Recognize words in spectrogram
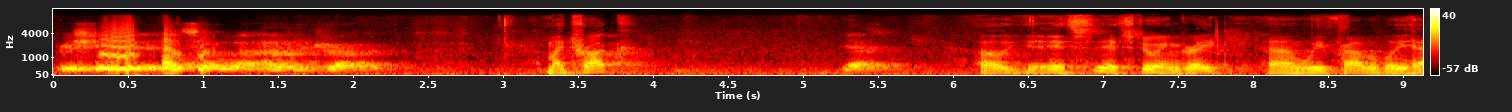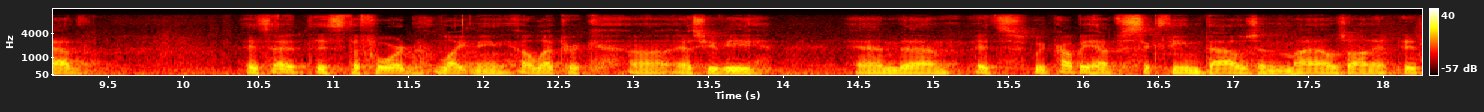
Appreciate it. Also, uh, how's your truck? My truck, Yes. oh, it's, it's doing great. Uh, We probably have, it's, it's the Ford Lightning electric uh, SUV. And um, it's, we probably have 16,000 miles on it. It,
